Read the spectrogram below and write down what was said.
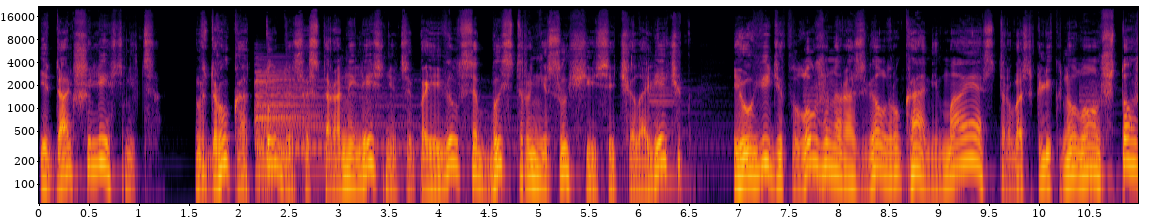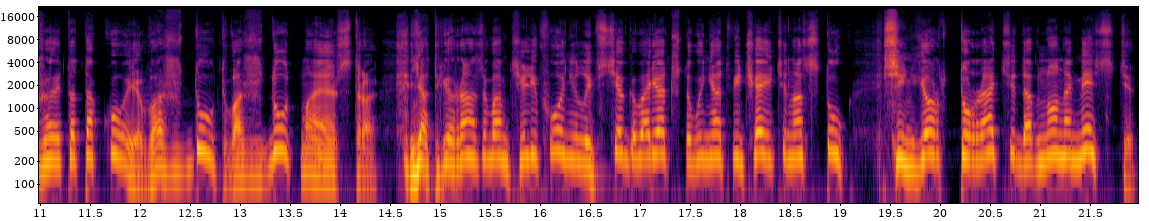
и дальше лестница. Вдруг оттуда, со стороны лестницы, появился быстро несущийся человечек и, увидев Лужина, развел руками. «Маэстро!» — воскликнул он. «Что же это такое? Вас ждут, вас ждут, маэстро! Я три раза вам телефонил, и все говорят, что вы не отвечаете на стук. Сеньор Турати давно на месте!»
